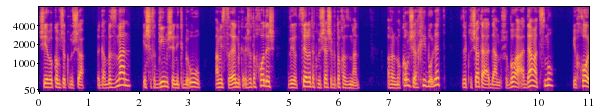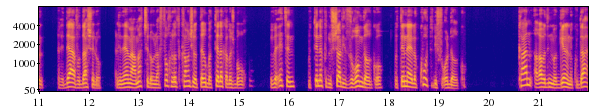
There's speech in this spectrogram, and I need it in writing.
שיהיה מקום של קדושה. וגם בזמן יש חגים שנקבעו, עם ישראל מקדש את החודש ויוצר את הקדושה שבתוך הזמן. אבל המקום שהכי בולט זה קדושת האדם, שבו האדם עצמו יכול, על ידי העבודה שלו, על ידי המאמץ שלו, להפוך להיות כמה שיותר בטל לקדוש ברוך הוא, ובעצם נותן לקדושה לזרום דרכו, נותן לאלוקות לפעול דרכו. כאן הרב הדין מגיע לנקודה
